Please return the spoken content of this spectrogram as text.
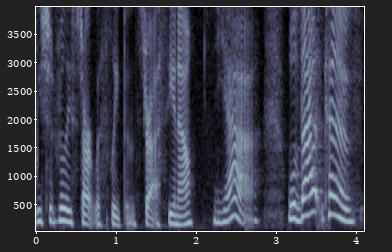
we should really start with sleep and stress, you know? Yeah. Well, that kind of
